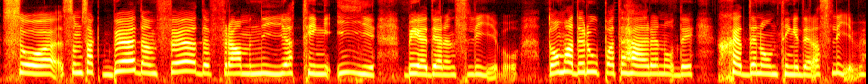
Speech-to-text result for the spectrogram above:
Så som sagt, böden föder fram nya ting i bedjarens liv. Och de hade ropat till Herren och det skedde någonting i deras liv.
